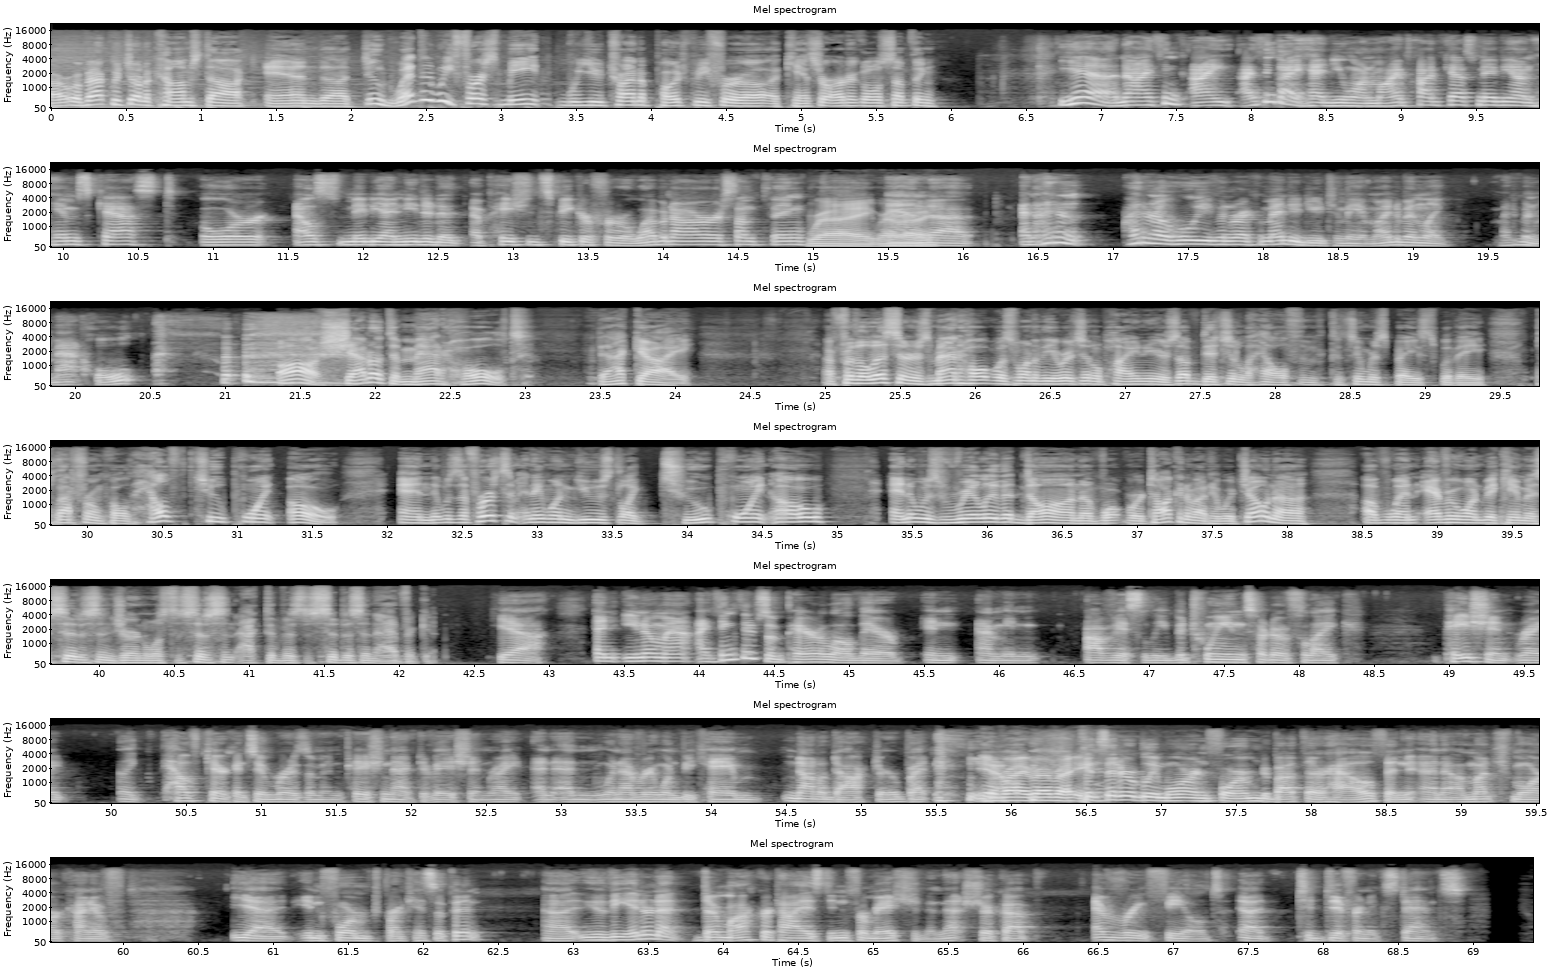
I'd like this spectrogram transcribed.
All right, we're back with Jonah Comstock. And, uh, dude, when did we first meet? Were you trying to poach me for a, a, cancer article or something? Yeah, no, I think I, I think I had you on my podcast, maybe on HIMSSCast, or else maybe I needed a, a patient speaker for a webinar or something. Right, right, and, right. Uh, and I don't, I don't know who even recommended you to me. It might have been like, might have been Matt Holt. oh, shout out to Matt Holt, that guy. Uh, for the listeners, Matt Holt was one of the original pioneers of digital health in the consumer space with a platform called Health 2.0. And it was the first time anyone used like 2.0. And it was really the dawn of what we're talking about here with Jonah of when everyone became a citizen journalist, a citizen activist, a citizen advocate. Yeah. And, you know, Matt, I think there's a parallel there in, I mean, obviously between sort of like patient, right? Like healthcare consumerism and patient activation, right? And and when everyone became not a doctor, but yeah, know, right, right, right, considerably more informed about their health and and a much more kind of yeah informed participant. Uh, you know, the internet democratized information, and that shook up every field uh, to different extents.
